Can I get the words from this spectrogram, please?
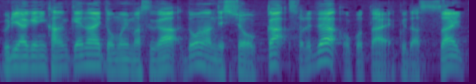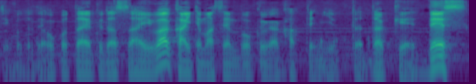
売り上げに関係ないと思いますがどうなんでしょうか。それではお答えください。ということでお答えくださいは書いてません。僕が勝手に言っただけです。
